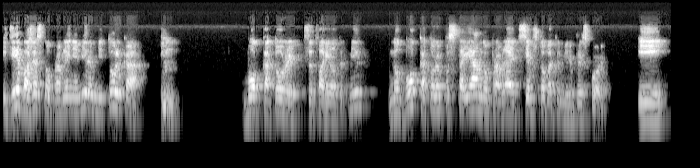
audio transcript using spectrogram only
Идея божественного управления миром не только Бог, который сотворил этот мир, но Бог, который постоянно управляет всем, что в этом мире происходит. И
